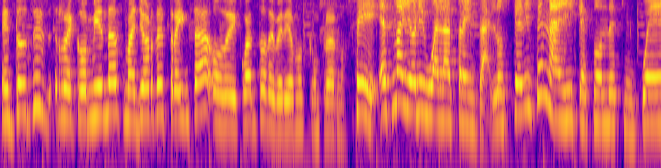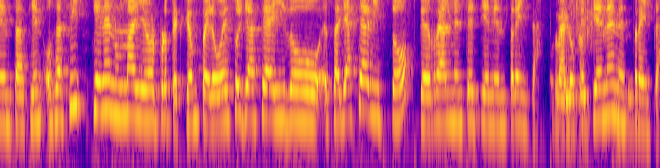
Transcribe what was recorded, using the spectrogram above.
Entonces, ¿recomiendas mayor de 30 o de cuánto deberíamos comprarnos? Sí, es mayor igual a 30. Los que dicen ahí que son de 50, 100, o sea, sí tienen una mayor protección, pero eso ya se ha ido, o sea, ya se ha visto que realmente tienen 30. O sea, lo que tienen es 30.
